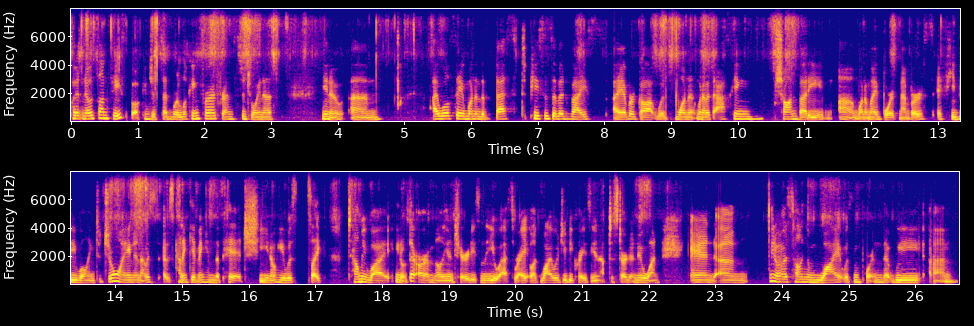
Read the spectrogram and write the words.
put notes on facebook and just said we're looking for our friends to join us. You know um, I will say one of the best pieces of advice I ever got was one when I was asking Sean Buddy, um, one of my board members, if he'd be willing to join, and I was I was kind of giving him the pitch. You know, he was like, "Tell me why." You know, there are a million charities in the U.S., right? Like, why would you be crazy enough to start a new one? And um, you know, I was telling him why it was important that we um,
